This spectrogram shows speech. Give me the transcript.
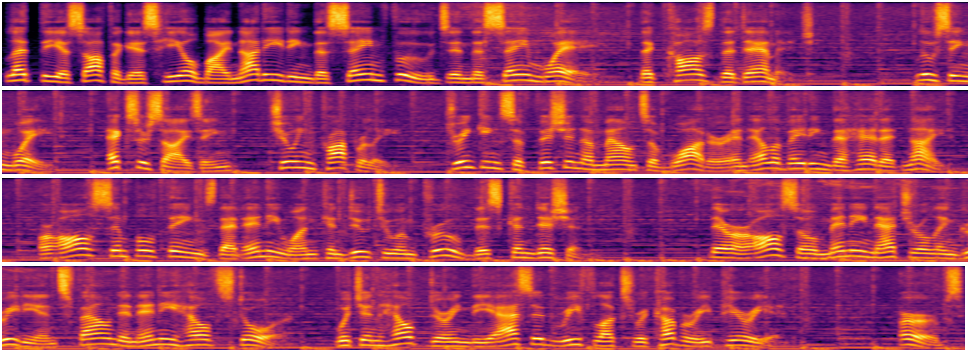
Let the esophagus heal by not eating the same foods in the same way, that caused the damage. Losing weight, exercising, chewing properly, drinking sufficient amounts of water and elevating the head at night, are all simple things that anyone can do to improve this condition. There are also many natural ingredients found in any health store, which can help during the acid reflux recovery period. Herbs,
